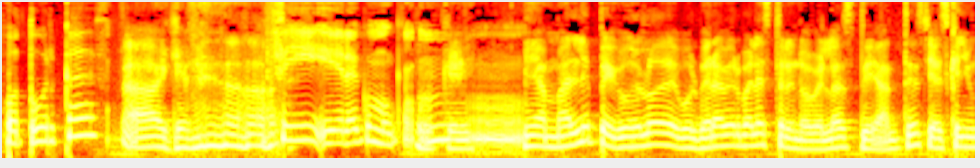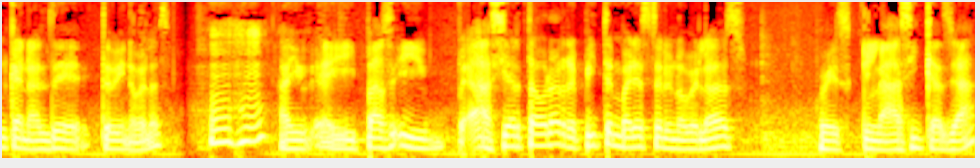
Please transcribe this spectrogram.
o turcas. Ay, qué pedo. Sí, y era como que... Ok. mm, Mi mamá le pegó lo de volver a ver varias telenovelas de antes. Ya es que hay un canal de TV novelas. ujú. Hay- y, a cierta hora repiten varias telenovelas, pues clásicas ya,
